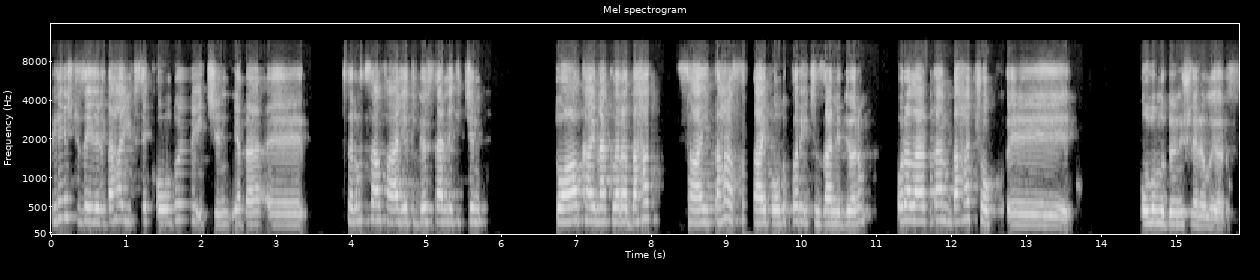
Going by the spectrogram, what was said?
Bilinç düzeyleri daha yüksek olduğu için ya da e, tarımsal faaliyeti göstermek için doğal kaynaklara daha sahip, daha sahip oldukları için zannediyorum. Oralardan daha çok e, olumlu dönüşler alıyoruz.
